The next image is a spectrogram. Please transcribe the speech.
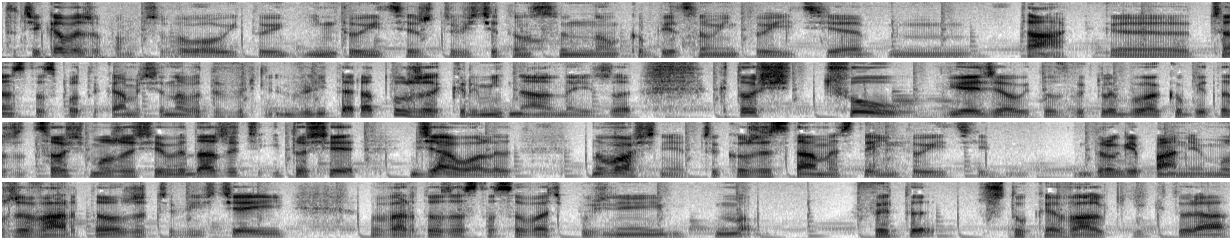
To ciekawe, że pan przywołał intu- intuicję, rzeczywiście tą słynną kobiecą intuicję. Mm, Tak, e, często spotykamy się nawet w, literaturze kryminalnej, że ktoś czuł, wiedział i to zwykle była kobieta, że coś może się wydarzyć i to się działo, ale no właśnie, czy korzystamy z tej intuicji? Drogie panie, może warto rzeczywiście i warto zastosować później no, chwyty, sztukę walki, która,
